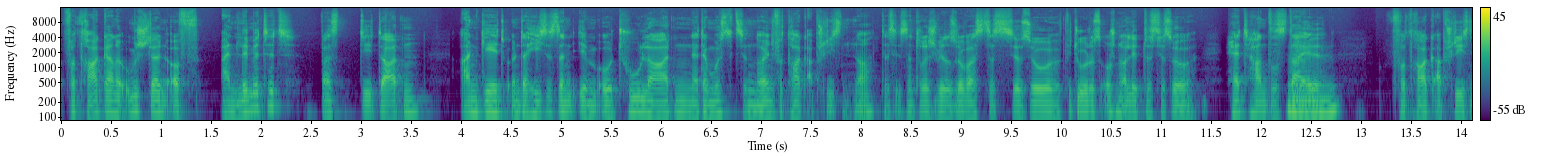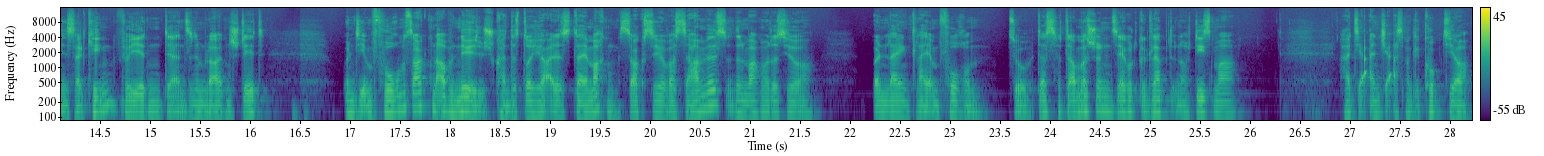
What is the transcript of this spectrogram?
Vertrag gerne umstellen auf Unlimited, was die Daten angeht. Und da hieß es dann im O2-Laden, na, da musst du jetzt einen neuen Vertrag abschließen. Ne? Das ist natürlich wieder sowas, das ja so, wie du das auch schon erlebt hast, ja so Headhunter-Style. Mhm. Vertrag abschließen ist halt King für jeden, der in so einem Laden steht. Und die im Forum sagten aber, nee, ich kann das doch hier alles gleich machen. Sagst du hier, was du haben willst und dann machen wir das hier online gleich im Forum. So, das hat damals schon sehr gut geklappt und auch diesmal hat die Antje erstmal geguckt hier,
